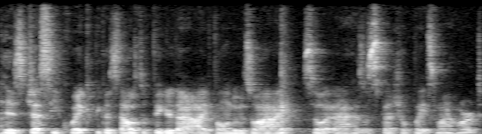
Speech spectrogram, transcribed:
his Jesse Quick because that was the figure that I found him. So I so that has a special place in my heart.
